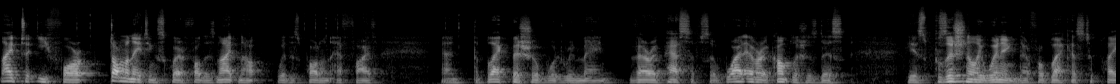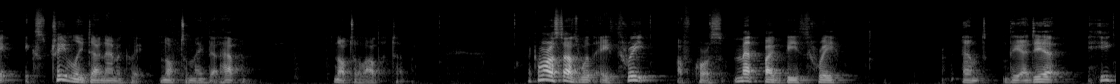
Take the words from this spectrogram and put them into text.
knight to e4, dominating square for this knight now with his pawn on f5. And the black bishop would remain very passive. So if white ever accomplishes this, he is positionally winning, therefore black has to play extremely dynamically not to make that happen, not to allow that to happen. Nakamura starts with a3, of course met by b3, and the idea he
